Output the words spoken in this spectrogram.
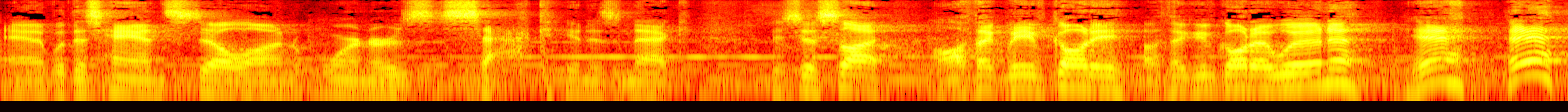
and with his hand still on Werner's sack in his neck. He's just like, oh, I think we've got it. I think we've got it, Werner. Yeah, yeah.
